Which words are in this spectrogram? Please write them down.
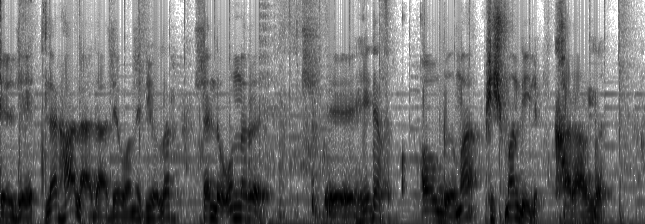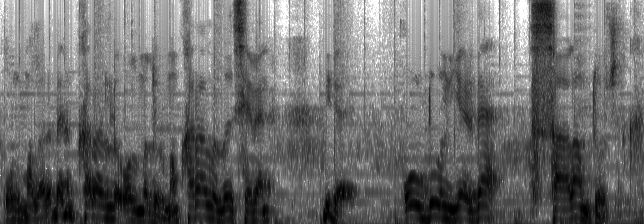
elde ettiler. Hala daha devam ediyorlar. Ben de onları e, hedef aldığıma pişman değilim. Kararlı olmaları. Benim kararlı olma durumum. Kararlılığı seven bir de olduğun yerde sağlam duracak.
